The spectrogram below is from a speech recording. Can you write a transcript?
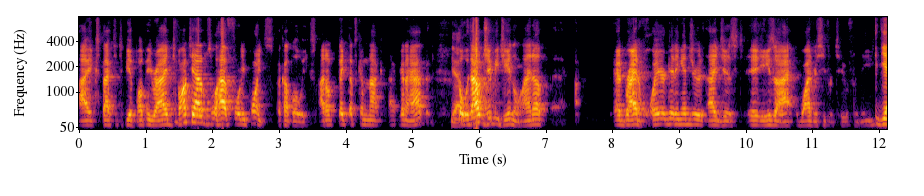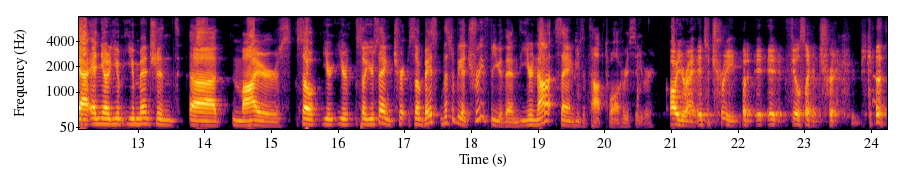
I expect it to be a puppy ride. Davante Adams will have 40 points a couple of weeks. I don't think that's gonna not, going to happen. Yeah. But without Jimmy G in the lineup and Brian Hoyer getting injured, I just he's a wide receiver two for me. Yeah, and you know you you mentioned uh Meyers, so you're you're so you're saying tri- so basically this would be a treat for you then. You're not saying he's a top twelve receiver. Oh, you're right. It's a treat, but it, it feels like a trick because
